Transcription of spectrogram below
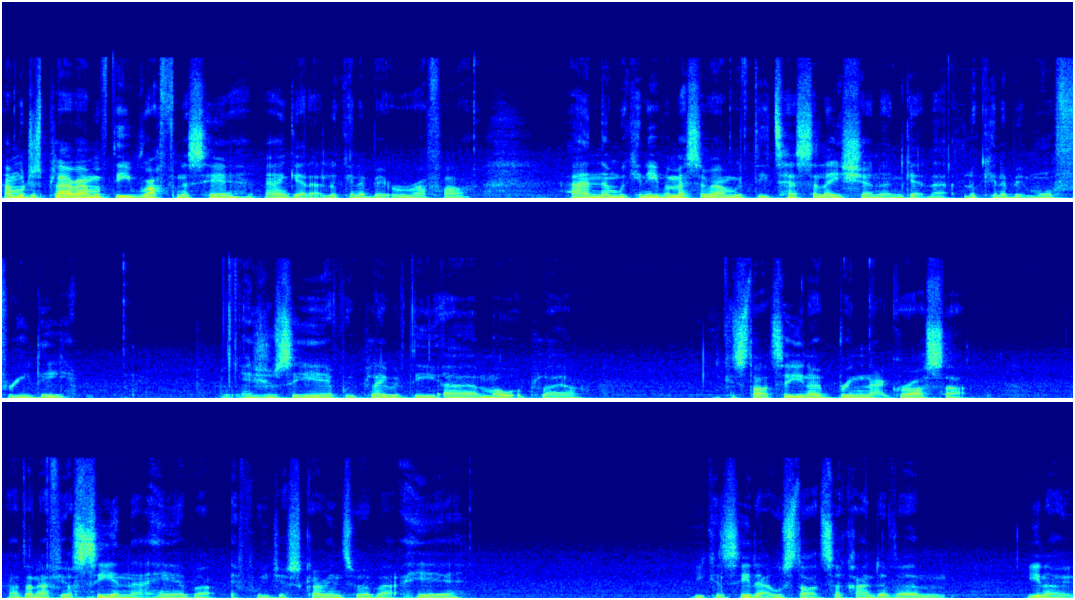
And we'll just play around with the roughness here and get that looking a bit rougher. And then we can even mess around with the tessellation and get that looking a bit more 3d as you'll see here, if we play with the uh, multiplier, you can start to, you know, bring that grass up. I don't know if you're seeing that here, but if we just go into about here, you can see that will start to kind of, um, you know,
